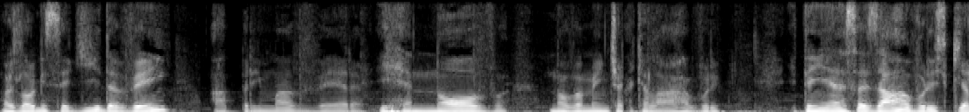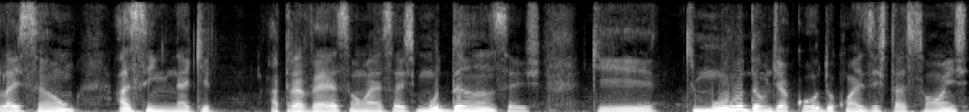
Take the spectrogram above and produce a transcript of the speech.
mas logo em seguida vem a primavera e renova novamente aquela árvore. E tem essas árvores que elas são assim, né, que atravessam essas mudanças que, que mudam de acordo com as estações,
